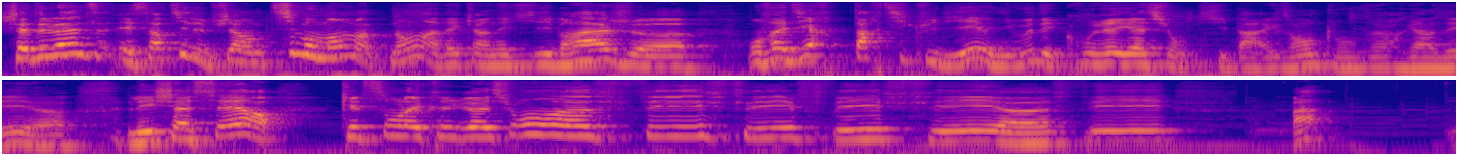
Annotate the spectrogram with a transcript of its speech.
Shadowlands est sorti depuis un petit moment maintenant avec un équilibrage, euh, on va dire, particulier au niveau des congrégations. Si par exemple on veut regarder euh, les chasseurs, quelles sont les congrégations euh, Fait, fait, fait, fait, fait... Ah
